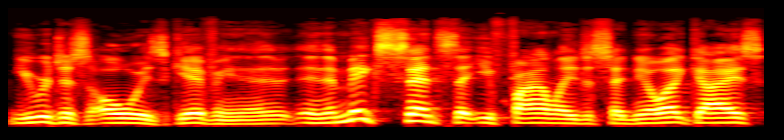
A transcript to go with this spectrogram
you were just always giving, and, and it makes sense that you finally just said, you know what, guys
